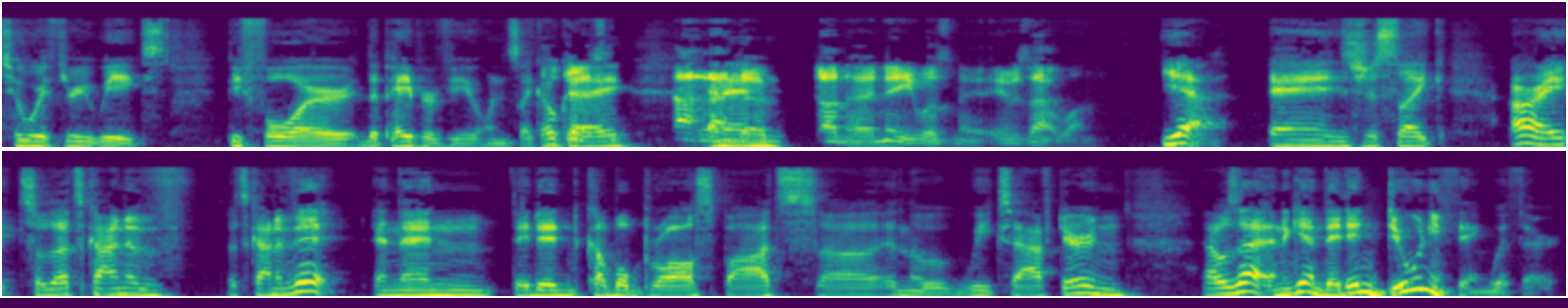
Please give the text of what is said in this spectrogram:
two or three weeks before the pay per view, and it's like okay, and then, on her knee, wasn't it? It was that one. Yeah, and it's just like, all right, so that's kind of that's kind of it. And then they did a couple brawl spots uh, in the weeks after, and that was that. And again, they didn't do anything with her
